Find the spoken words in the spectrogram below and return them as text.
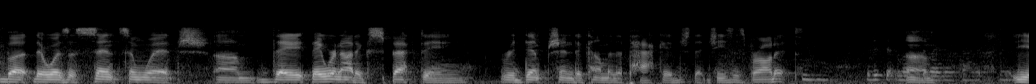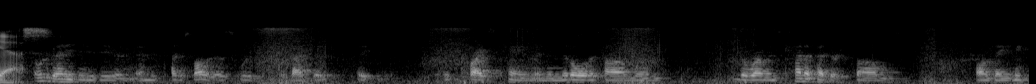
but there was a sense in which um, they they were not expecting redemption to come in the package that Jesus brought it. Mm-hmm. It just didn't look Um, the way they thought it should. Yes. I wonder if it had anything to do, and, and I just thought of this, with the fact that, that that Christ came in the middle of the time when the Romans kind of had their thumbs on things. I mean,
